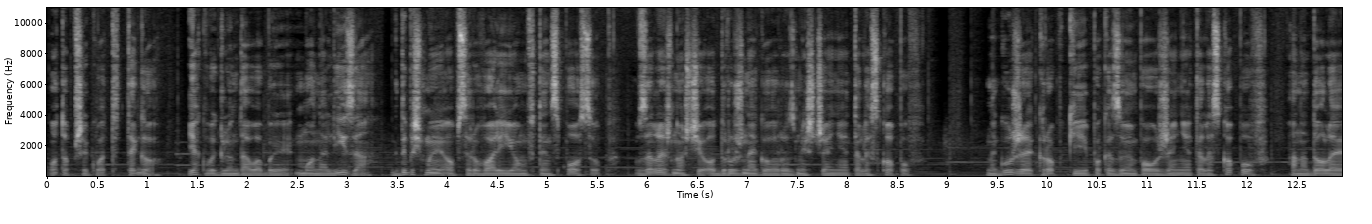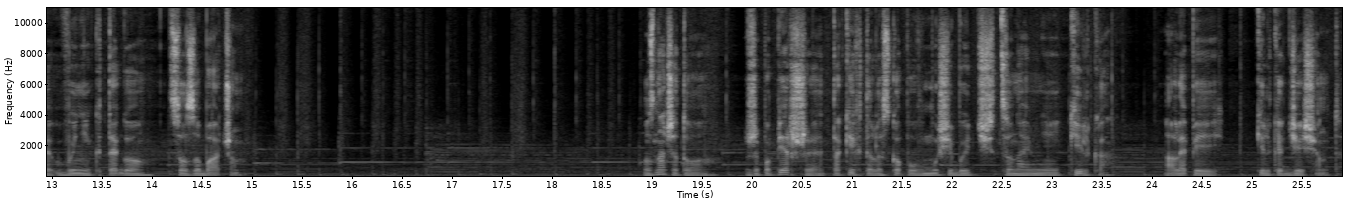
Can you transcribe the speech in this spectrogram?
Oto przykład tego, jak wyglądałaby Mona Lisa, gdybyśmy obserwowali ją w ten sposób, w zależności od różnego rozmieszczenia teleskopów. Na górze kropki pokazują położenie teleskopów, a na dole wynik tego, co zobaczą. Oznacza to, że po pierwsze takich teleskopów musi być co najmniej kilka, a lepiej kilkadziesiąt.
